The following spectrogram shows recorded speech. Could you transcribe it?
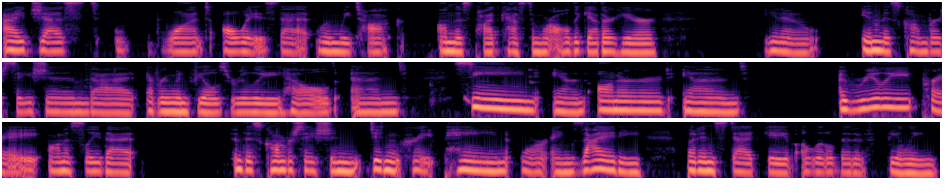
I just want always that when we talk on this podcast and we're all together here, you know, in this conversation that everyone feels really held and seen and honored. And I really pray honestly that this conversation didn't create pain or anxiety, but instead gave a little bit of feeling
